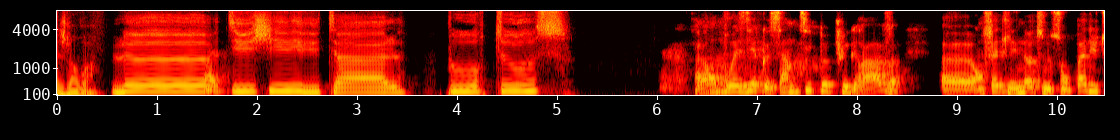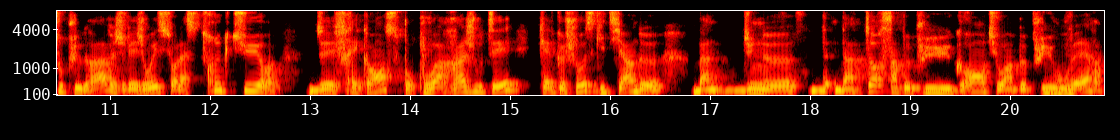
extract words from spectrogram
je l'envoie. Le digital pour tous. Alors on pourrait se dire que c'est un petit peu plus grave. Euh, en fait, les notes ne sont pas du tout plus graves. Je vais jouer sur la structure des fréquences pour pouvoir rajouter quelque chose qui tient de ben, d'une d'un torse un peu plus grand, tu vois, un peu plus mmh. ouvert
